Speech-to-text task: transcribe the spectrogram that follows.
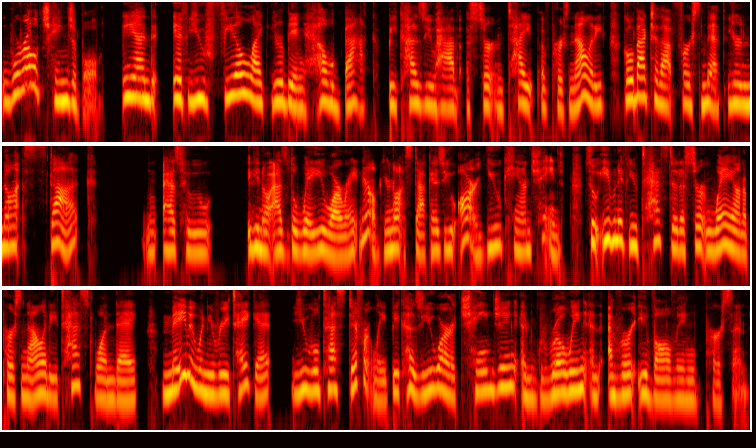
we're all changeable. And if you feel like you're being held back because you have a certain type of personality, go back to that first myth. You're not stuck as who you know, as the way you are right now. You're not stuck as you are. You can change. So even if you tested a certain way on a personality test one day, maybe when you retake it, you will test differently because you are a changing and growing and ever evolving person.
